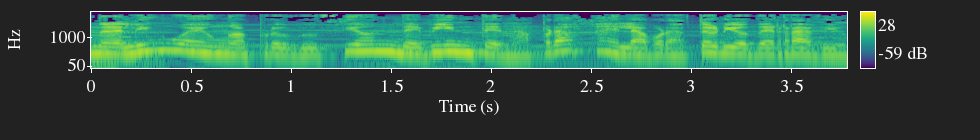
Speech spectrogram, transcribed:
Na Lingua é unha produción de 20 na Praza e Laboratorio de Radio,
